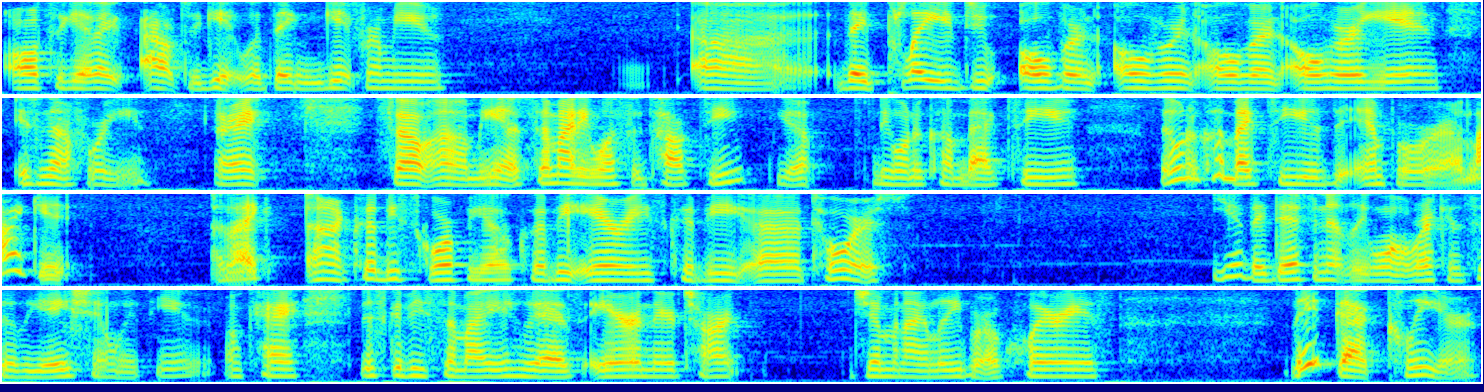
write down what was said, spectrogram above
altogether out to get what they can get from you, uh, they played you over and over and over and over again, it's not for you. All right. So, um, yeah, somebody wants to talk to you. Yep. They want to come back to you. They want to come back to you as the emperor. I like it. I like, uh, could be Scorpio, could be Aries, could be uh, Taurus. Yeah, they definitely want reconciliation with you. Okay. This could be somebody who has air in their chart Gemini, Libra, Aquarius they've got clear.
